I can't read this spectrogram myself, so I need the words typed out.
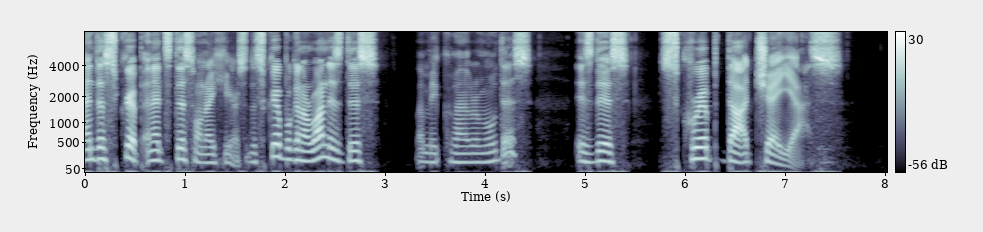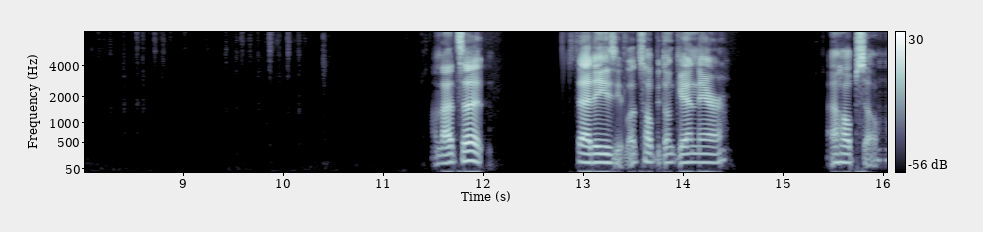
And the script, and it's this one right here. So the script we're gonna run is this. Let me kind of remove this. Is this script.js. And that's it. It's that easy. Let's hope we don't get an error. I hope so.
